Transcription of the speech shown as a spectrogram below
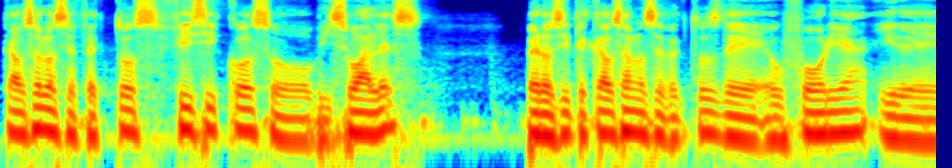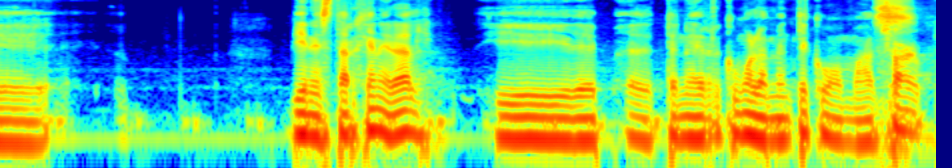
causa los efectos físicos o visuales, pero sí te causan los efectos de euforia y de bienestar general. Y de eh, tener como la mente como más, Sharp.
